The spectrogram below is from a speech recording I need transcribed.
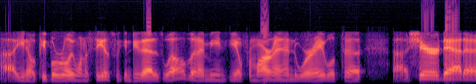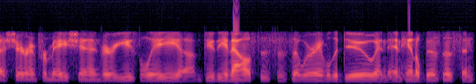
uh, you know, people really want to see us. We can do that as well. But I mean, you know, from our end, we're able to uh, share data, share information very easily, uh, do the analysis that we're able to do, and, and handle business. And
